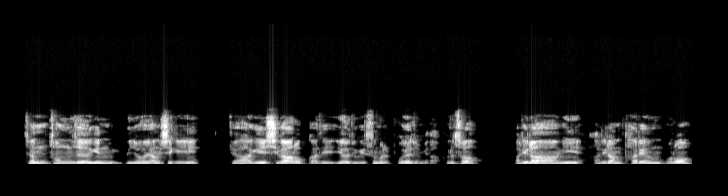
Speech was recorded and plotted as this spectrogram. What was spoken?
전통적인 민요 양식이 개화기 시가로까지 이어지고 있음을 보여줍니다. 그렇죠? 아리랑이 아리랑 타령으로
